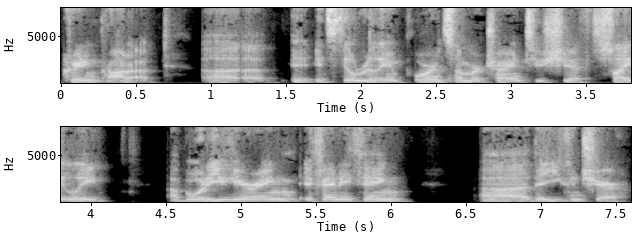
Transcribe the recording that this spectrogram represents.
creating product? Uh, it, it's still really important. Some are trying to shift slightly, uh, but what are you hearing, if anything, uh, that you can share?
